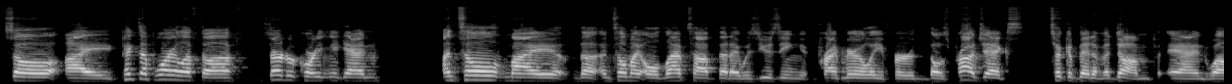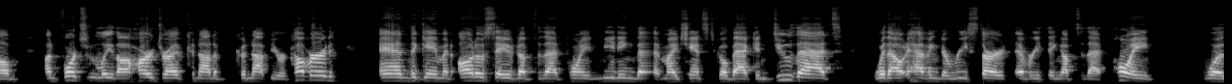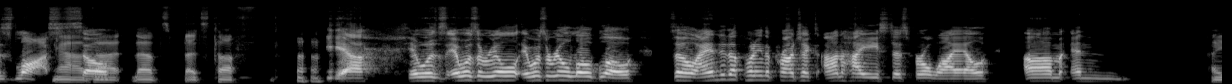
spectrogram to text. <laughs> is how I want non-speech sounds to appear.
so I picked up where I left off, started recording again until my the until my old laptop that I was using primarily for those projects took a bit of a dump, and well, unfortunately, the hard drive could not have, could not be recovered, and the game had auto saved up to that point, meaning that my chance to go back and do that without having to restart everything up to that point was lost. yeah, so that, that's that's tough. <laughs> yeah, it was it was a real it was a real low blow. So I ended up putting the project on hiatus for a while. Um, and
